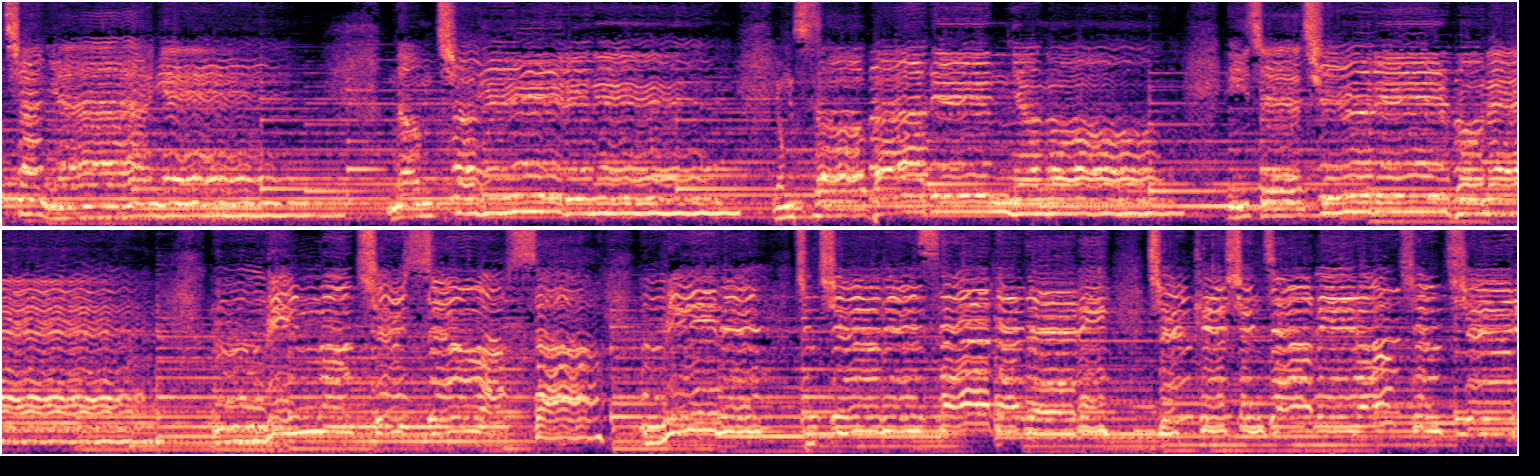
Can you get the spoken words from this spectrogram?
찬양해. 넘쳐 흐르는 용서받은 영혼 이제 주를 보내. 우린 멈출 수 없어. 우리는 춤추는 세대들이 주 크신 자비로 춤추리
